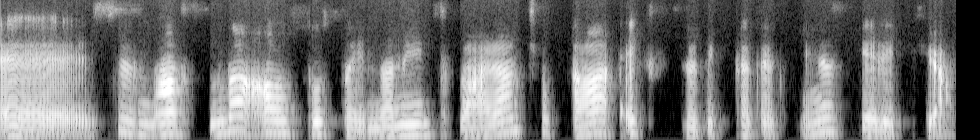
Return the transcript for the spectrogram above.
e, sizin aslında Ağustos ayından itibaren çok daha ekstra dikkat etmeniz gerekiyor.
